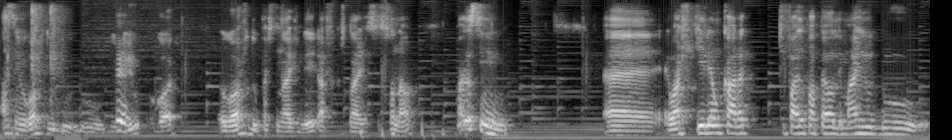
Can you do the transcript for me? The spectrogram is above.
Assim, eu gosto do, do, do, do Neo, eu gosto, eu gosto do personagem dele, acho o personagem sensacional. Mas assim, é, eu acho que ele é um cara que faz o papel ali mais do, do,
